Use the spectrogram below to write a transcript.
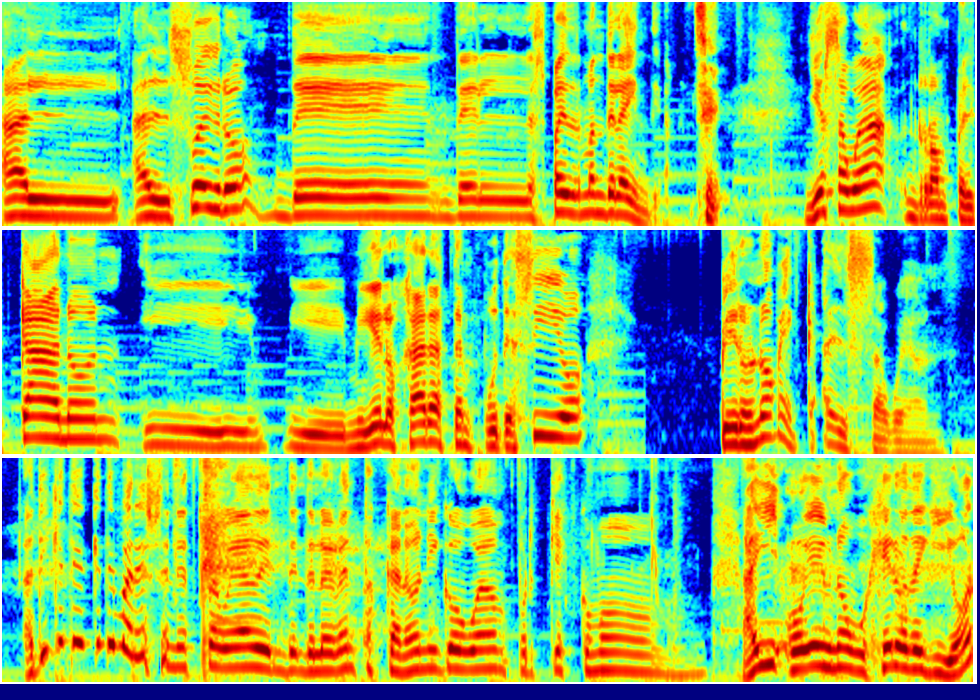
al, al suegro de, del Spider-Man de la India. Sí. Y esa weá rompe el canon y, y Miguel Ojara está emputecido, pero no me calza, weón. ¿A ti qué te, qué te parece en esta weá de, de- de los eventos canónicos, weón? Porque es como... Ahí hoy hay un agujero de guion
